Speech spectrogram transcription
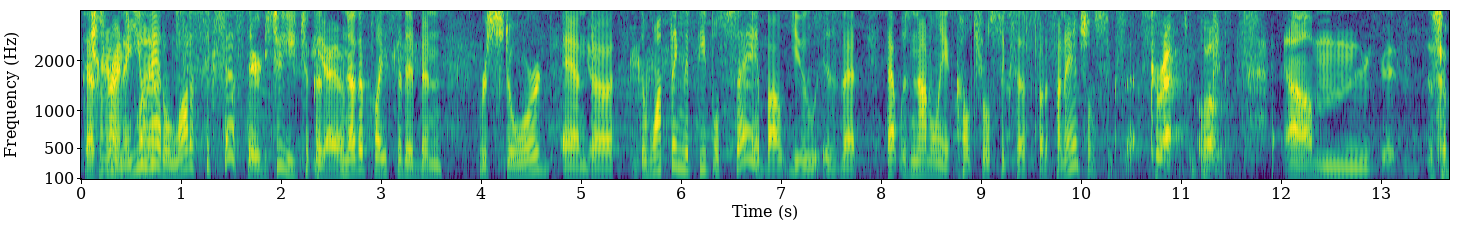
That's right. Now you had a lot of success there too. You took a, Yeah. another place that had been restored, and uh, the one thing that people say about you is that that was not only a cultural success but a financial success. Correct. Both. Um, so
